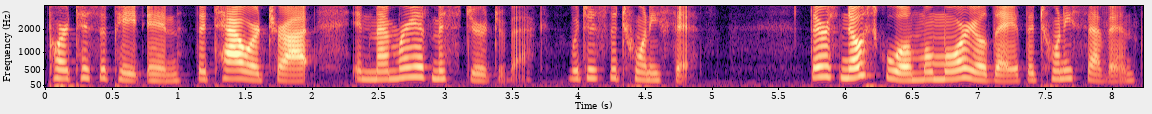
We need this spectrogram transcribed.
participate in the Tower Trot in memory of Miss Jurjevic, which is the 25th. There is no school Memorial Day, the 27th,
